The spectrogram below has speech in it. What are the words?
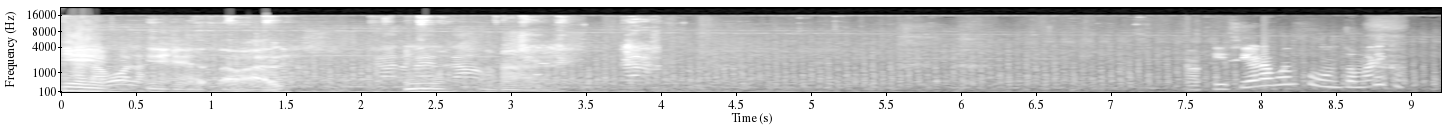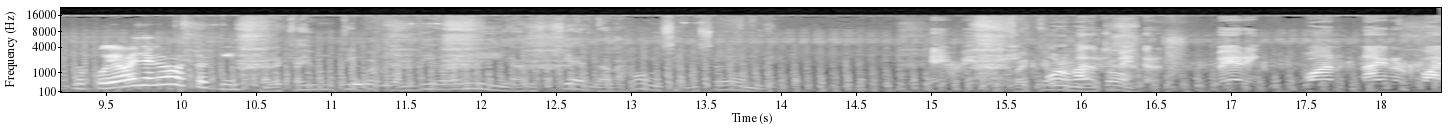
Bien, la bola. mierda, vale. A. Aquí sí era buen punto, marico. No podía haber llegado hasta aquí. Pero es que hay un tipo escondido ahí, a la izquierda, a las 11, no sé dónde. Fue el APC que me 400 mató. meters. Bearing 195.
